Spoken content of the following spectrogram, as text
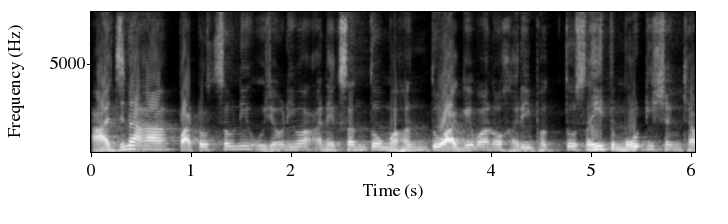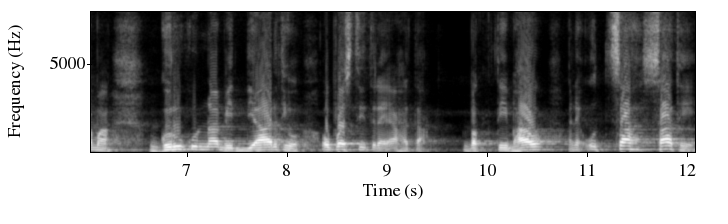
આજના આ પાટોત્સવની ઉજવણીમાં અનેક સંતો, મહંતો, આગેવાનો, હરિભક્તો સહિત મોટી સંખ્યામાં ગુરુકુળના વિદ્યાર્થીઓ ઉપસ્થિત રહ્યા હતા. ભક્તિભાવ અને ઉત્સાહ સાથે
